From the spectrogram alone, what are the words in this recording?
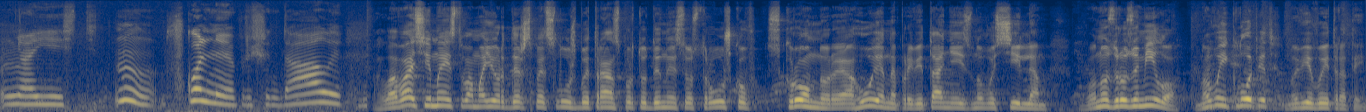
у меня есть, ну, школьные причиндалы. Глава сімейства майор Держспецслужби транспорту Денис Остроушков скромно реагує на привітання із новосіллям. Воно зрозуміло, новий клопіт, нові витрати.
